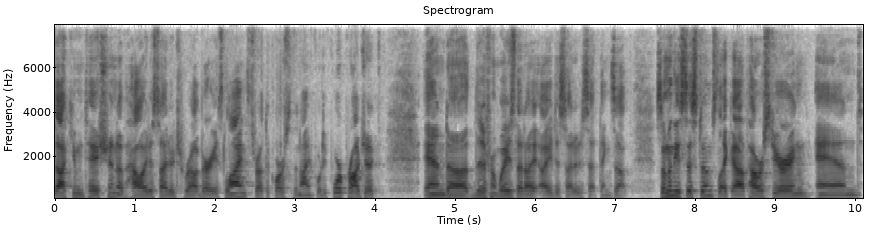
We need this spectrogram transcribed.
documentation of how I decided to route various lines throughout the course of the 944 project and uh, the different ways that I, I, decided to set things up. Some of these systems, like uh, power steering and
